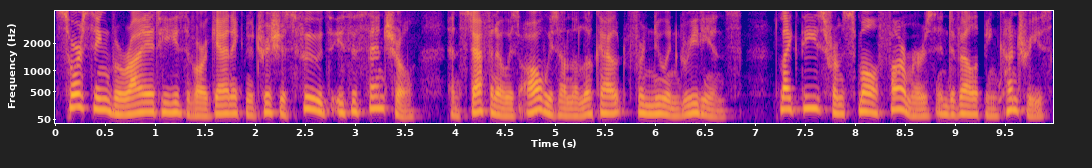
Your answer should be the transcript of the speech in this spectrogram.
Sourcing varieties of organic, nutritious foods is essential, and Stefano is always on the lookout for new ingredients, like these from small farmers in developing countries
